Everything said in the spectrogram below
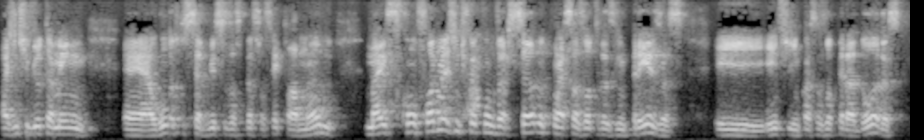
A gente viu também é, alguns outros serviços das pessoas reclamando, mas conforme a gente foi conversando com essas outras empresas, e, enfim, com essas operadoras,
